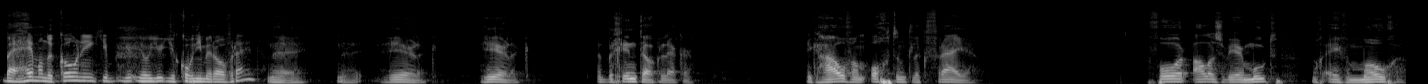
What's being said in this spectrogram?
bij Herman de Koning, je, je, je, je komt niet meer overeind. Nee, nee, heerlijk. Heerlijk. Het begint ook lekker. Ik hou van ochtendelijk vrijen. Voor alles weer moet, nog even mogen.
